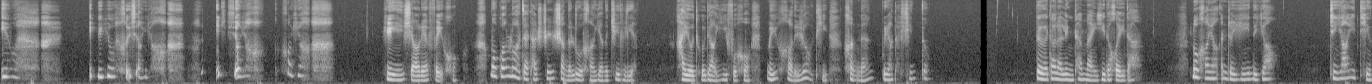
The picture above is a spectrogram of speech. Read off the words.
因为因为很想要，想要，好要。玉音小脸绯红，目光落在他身上的陆航阳的俊脸，还有脱掉衣服后美好的肉体，很难不让他心动。得到了令他满意的回答。陆航阳按着余音的腰，紧腰一挺，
